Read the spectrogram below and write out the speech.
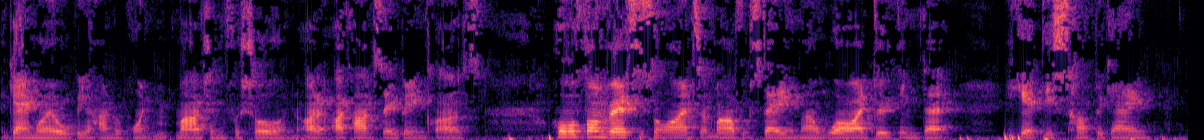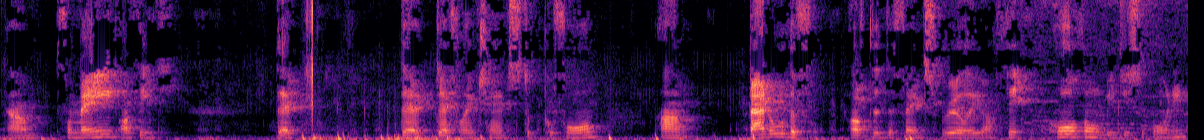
a game where it will be a 100 point margin for sure, and I, I can't see being close. Hawthorn versus the Lions at Marvel Stadium. Um, while I do think that you get this type of game, um, for me, I think that they're definitely a chance to perform. Um, battle the of the defence, really. I think Hawthorn be disappointing,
